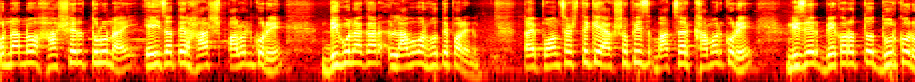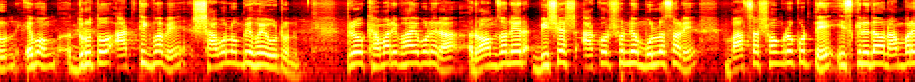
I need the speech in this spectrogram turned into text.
অন্যান্য হাঁসের তুলনায় এই জাতের হাঁস পালন করে দ্বিগুণ আকার লাভবান হতে পারেন। তাই পঞ্চাশ থেকে একশো পিস বাচ্চার খামার করে নিজের বেকারত্ব দূর করুন এবং দ্রুত আর্থিকভাবে স্বাবলম্বী হয়ে উঠুন। প্রিয় খামারি ভাই বোনেরা, রমজানের বিশেষ আকর্ষণীয় মূল্য ছাড়ে বাচ্চা সংগ্রহ করতে স্ক্রিনে দেওয়া নাম্বারে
